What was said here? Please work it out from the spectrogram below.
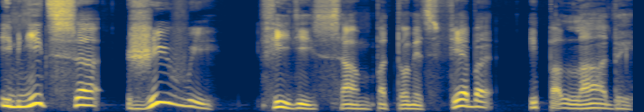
и мнится живый Фидий сам потомец Феба и Паллады,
